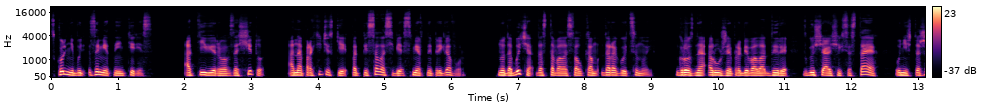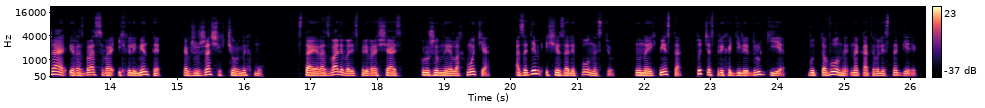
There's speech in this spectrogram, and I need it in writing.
сколь-нибудь заметный интерес. Активировав защиту, она практически подписала себе смертный приговор. Но добыча доставалась волкам дорогой ценой. Грозное оружие пробивало дыры в сгущающихся стаях, уничтожая и разбрасывая их элементы, как жужжащих черных мух. Стаи разваливались, превращаясь в кружевные лохмотья, а затем исчезали полностью, но на их место тотчас приходили другие, будто волны накатывались на берег.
